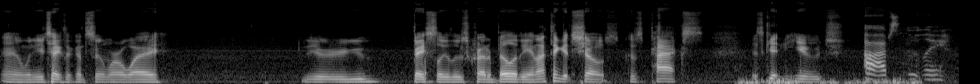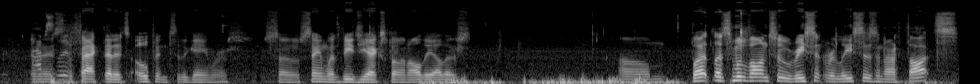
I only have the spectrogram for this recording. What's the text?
and when you take the consumer away, you you basically lose credibility, and I think it shows because PAX is getting huge, Oh, absolutely. and Absolutely. it's the fact that it's open to the gamers. So same with VG Expo and all the others. Um, but let's move on to recent releases and our thoughts.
